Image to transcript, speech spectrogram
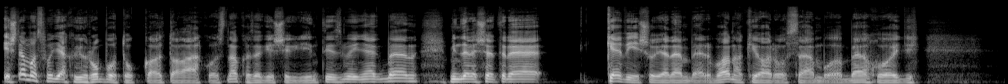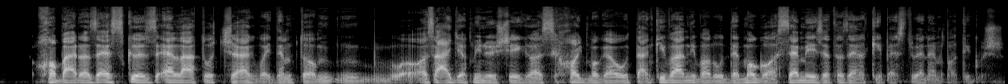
és nem azt mondják, hogy robotokkal találkoznak az egészségügyi intézményekben, minden esetre kevés olyan ember van, aki arról számol be, hogy habár az eszköz ellátottság, vagy nem tudom, az ágyak minősége az hagy maga után való, de maga a személyzet az elképesztően empatikus.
